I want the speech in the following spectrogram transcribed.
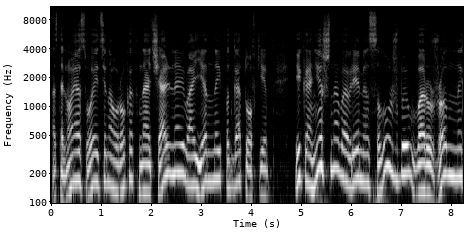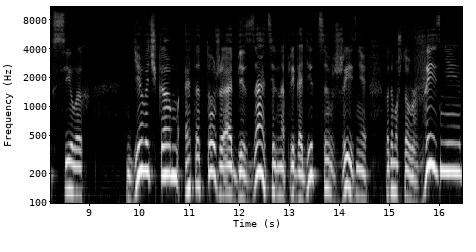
Остальное освоите на уроках начальной военной подготовки» и, конечно, во время службы в вооруженных силах. Девочкам это тоже обязательно пригодится в жизни, потому что в жизни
